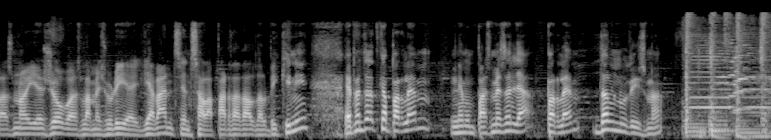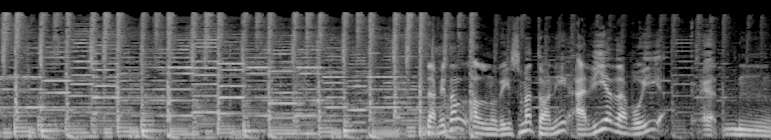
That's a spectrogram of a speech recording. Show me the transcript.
les noies joves, la majoria, ja van sense la part de dalt del biquini, he pensat que parlem, anem un pas més enllà, parlem del nudisme. De fet, el, el nudisme, Toni, a dia d'avui eh, mm,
